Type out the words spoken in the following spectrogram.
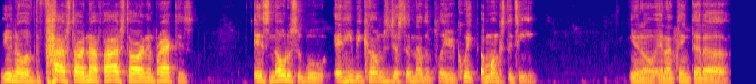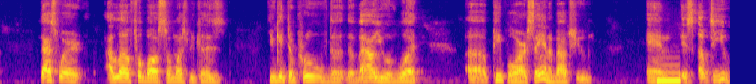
you know, if the five star not five star and in practice, it's noticeable and he becomes just another player quick amongst the team you know, and I think that uh that's where I love football so much because you get to prove the the value of what uh people are saying about you and it's up to you.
